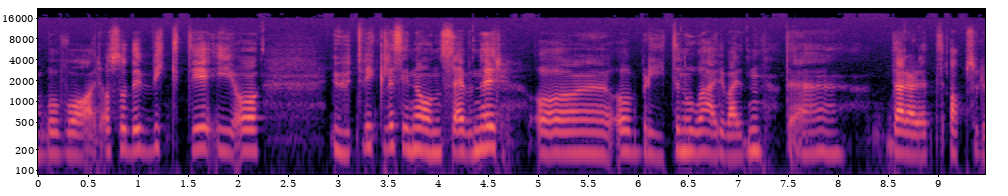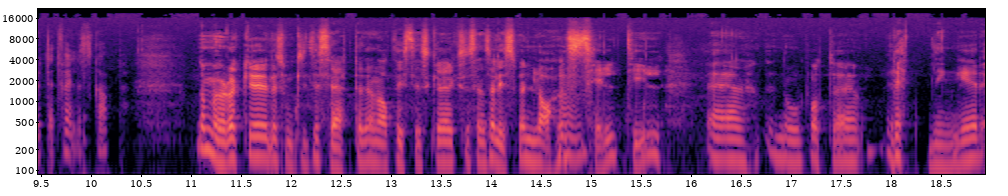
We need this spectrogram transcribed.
Beauvoir. Altså det viktige i å utvikle sine åndsevner og, og bli til noe her i verden. Det, der er det et, absolutt et fellesskap. Når Murdoch eh, liksom kritiserte den ateistiske eksistensialismen, la hun mm. selv til eh, noen på en måte retninger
